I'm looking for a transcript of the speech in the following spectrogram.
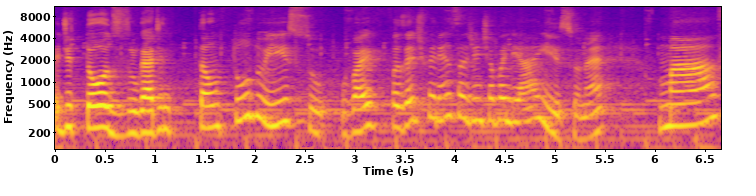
é de todos os lugares. Então, tudo isso vai fazer diferença a gente avaliar isso, né? Mas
